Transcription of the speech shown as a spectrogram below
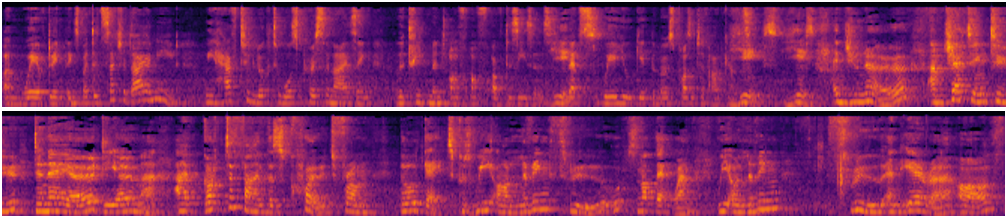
um, way of doing things, but it's such a dire need. We have to look towards personalizing the treatment of, of, of diseases. Yes. That's where you'll get the most positive outcomes. Yes, yes. And you know, I'm chatting to Dineo Lioma. I've got to find this quote from Bill Gates because we are living through, oops, not that one, we are living through an era of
